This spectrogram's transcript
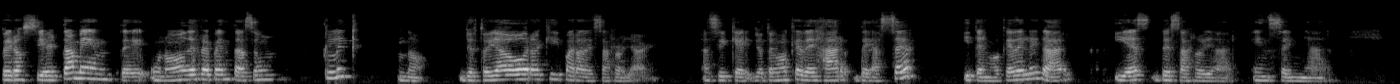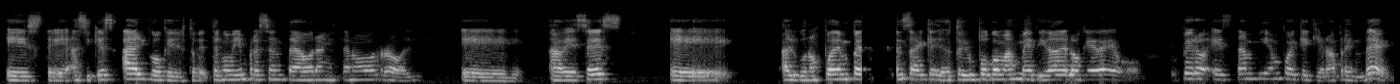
Pero ciertamente uno de repente hace un clic. No, yo estoy ahora aquí para desarrollar. Así que yo tengo que dejar de hacer y tengo que delegar y es desarrollar, enseñar. Este, así que es algo que yo estoy, tengo bien presente ahora en este nuevo rol. Eh, a veces eh, algunos pueden pensar que yo estoy un poco más metida de lo que debo, pero es también porque quiero aprender,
